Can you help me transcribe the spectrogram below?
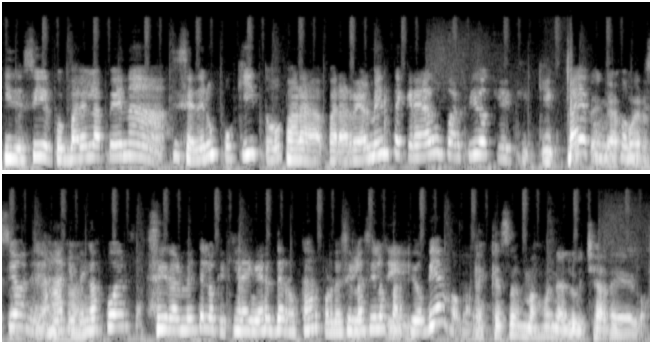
y decir, pues vale la pena ceder un poquito para, para realmente crear un partido que, que- que vaya con sus convicciones, Sí, ajá, que ajá. tenga fuerza. Si realmente lo que quieren es derrocar, por decirlo así, los Sí. partidos viejos. Es que eso es más una lucha de egos.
